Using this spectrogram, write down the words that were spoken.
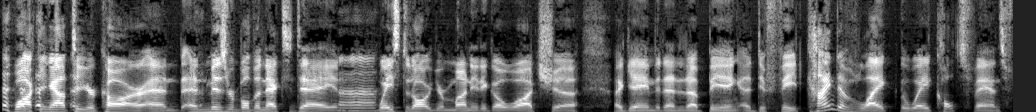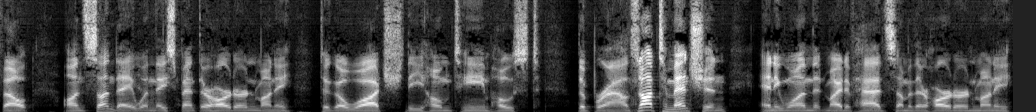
walking out to your car and and miserable the next day and wasted all your money to go watch uh, a game that ended up being a defeat. Kind of like the way Colts fans felt on Sunday when they spent their hard-earned money to go watch the home team host the Browns. Not to mention anyone that might have had some of their hard-earned money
